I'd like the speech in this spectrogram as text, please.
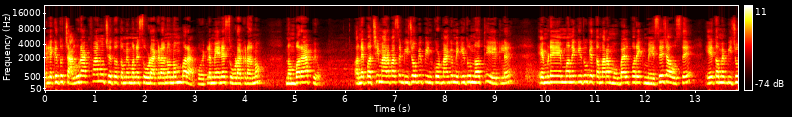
એટલે કીધું ચાલુ રાખવાનું છે તો તમે મને સોળ આંકડાનો નંબર આપો. એટલે મેં એને સોળ આંકડાનો નંબર આપ્યો. અને પછી મારા પાસે બીજો બી પિનકોડ માંગ્યો મેં કીધું નથી એટલે એમણે મને કીધું કે તમારા મોબાઈલ પર એક મેસેજ આવશે એ તમે બીજો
